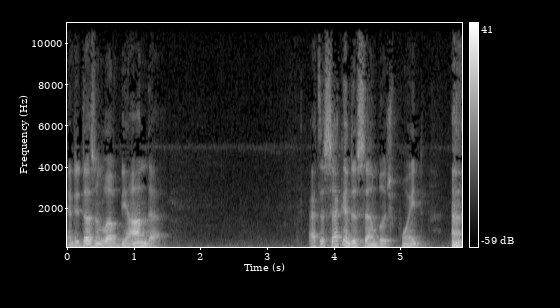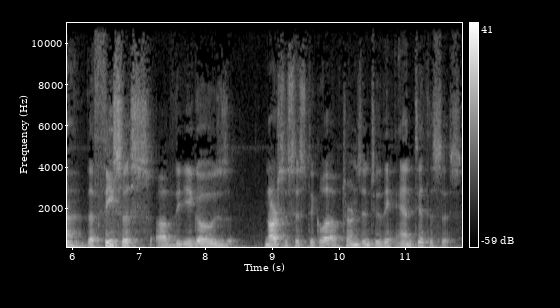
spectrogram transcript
And it doesn't love beyond that. At the second assemblage point, the thesis of the ego's narcissistic love turns into the antithesis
